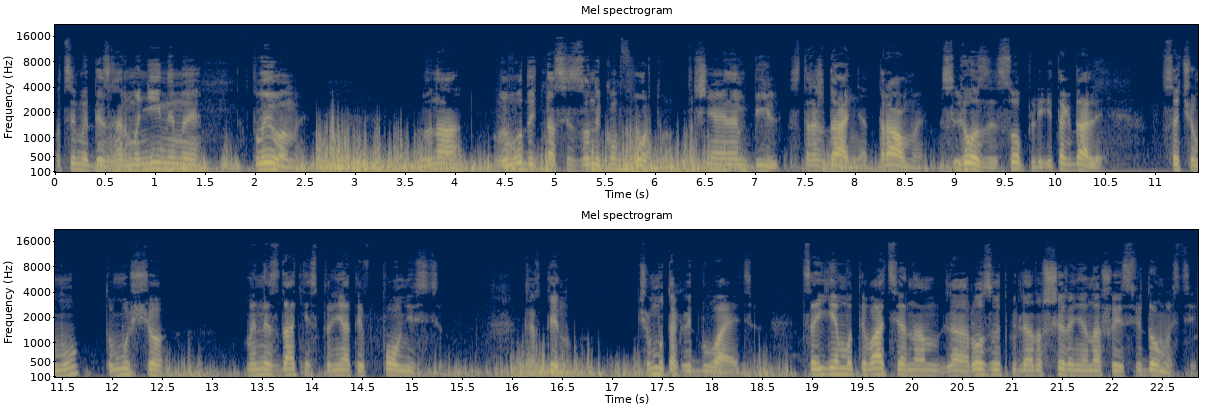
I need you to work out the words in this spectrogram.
оцими дисгармонійними впливами. Вона виводить нас із зони комфорту, причиняє нам біль, страждання, травми, сльози, соплі і так далі. Все чому? Тому що ми не здатні сприйняти повністю картину. Чому так відбувається? Це є мотивація нам для розвитку, для розширення нашої свідомості.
